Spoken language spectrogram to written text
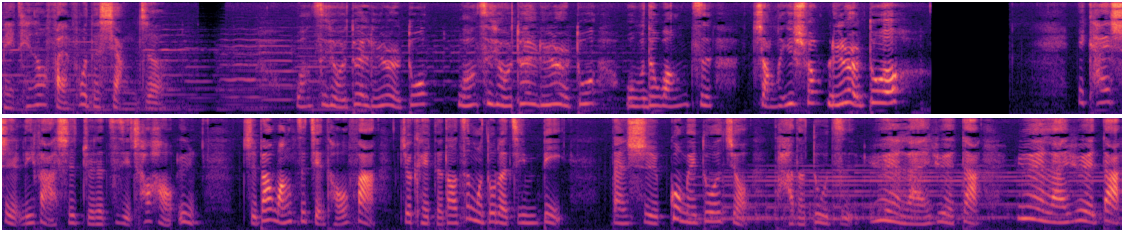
每天都反复的想着：王子有一对驴耳朵，王子有一对驴耳朵，我们的王子长了一双驴耳朵。一开始，理发师觉得自己超好运，只帮王子剪头发就可以得到这么多的金币。但是过没多久，他的肚子越来越大，越来越大，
